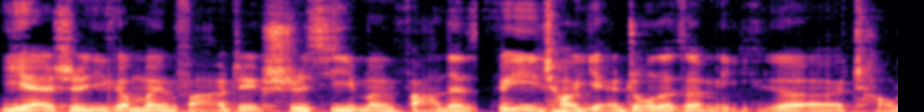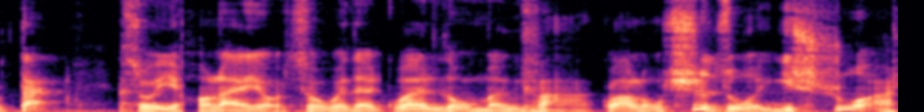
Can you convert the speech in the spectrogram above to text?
也是一个门阀，这个世系门阀的非常严重的这么一个朝代。所以后来有所谓的“关陇门阀、关陇士族”一说啊。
